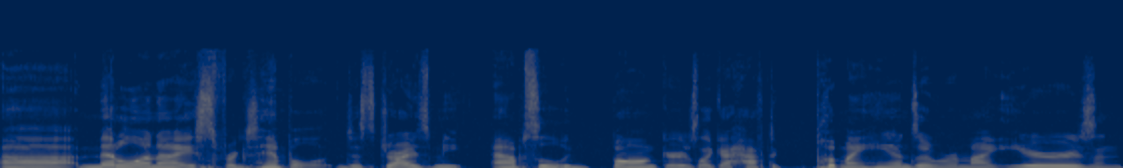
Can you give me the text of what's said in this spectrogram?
Uh, metal on ice, for example, just drives me absolutely bonkers. Like I have to put my hands over my ears and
